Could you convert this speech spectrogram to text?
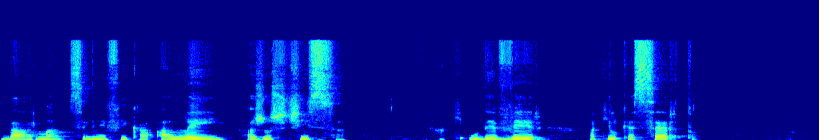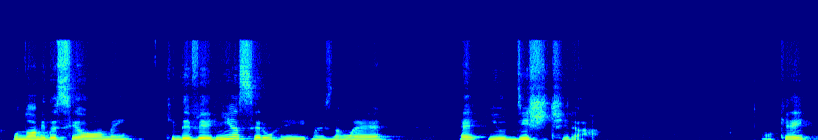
Dharma significa a lei, a justiça, o dever, aquilo que é certo. O nome desse homem, que deveria ser o rei, mas não é, é Yudhishthira. Ok?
